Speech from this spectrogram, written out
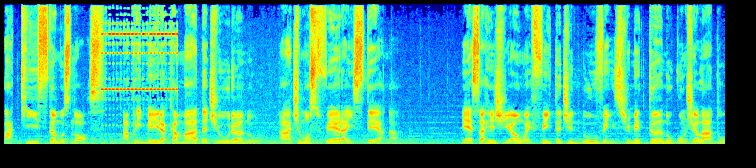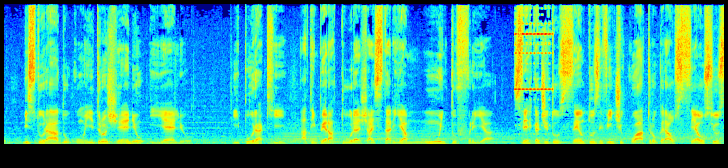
Aqui estamos nós, a primeira camada de Urano, a atmosfera externa. Essa região é feita de nuvens de metano congelado, misturado com hidrogênio e hélio. E por aqui, a temperatura já estaria muito fria, cerca de 224 graus Celsius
